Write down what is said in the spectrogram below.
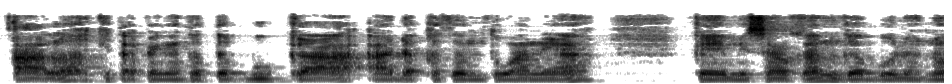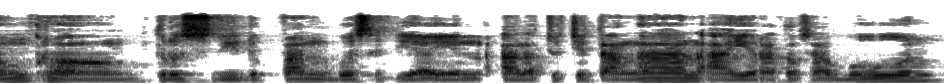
kalau kita pengen tetap buka ada ketentuannya kayak misalkan nggak boleh nongkrong terus di depan gue sediain alat cuci tangan air atau sabun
